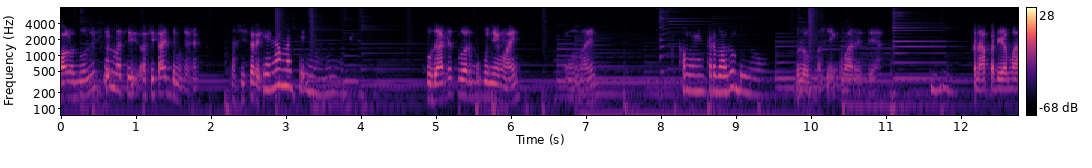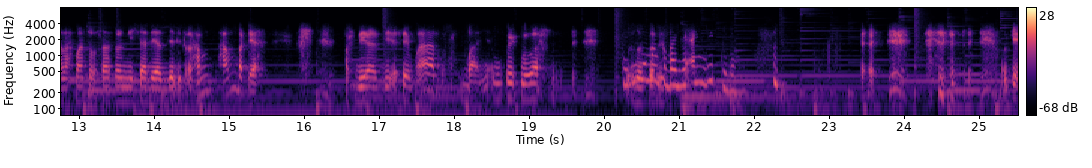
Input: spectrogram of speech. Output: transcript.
kalau nulis kan masih masih tajam kan? Masih sering? Kira masih nulis. Udah ada keluar bukunya yang lain? Yang lain? Kalau yang terbaru belum. Belum masih yang kemarin ya Hmm. kenapa dia malah masuk sastra Indonesia dia jadi terhambat ya? Pas dia di SMA banyak buku yang keluar Betul, memang kebanyakan gitu bang oke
